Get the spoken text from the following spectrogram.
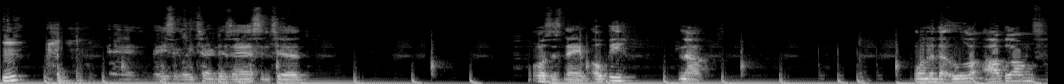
Hmm. and basically turned his ass into what was his name? Opie? No, one of the Oolo- oblongs.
